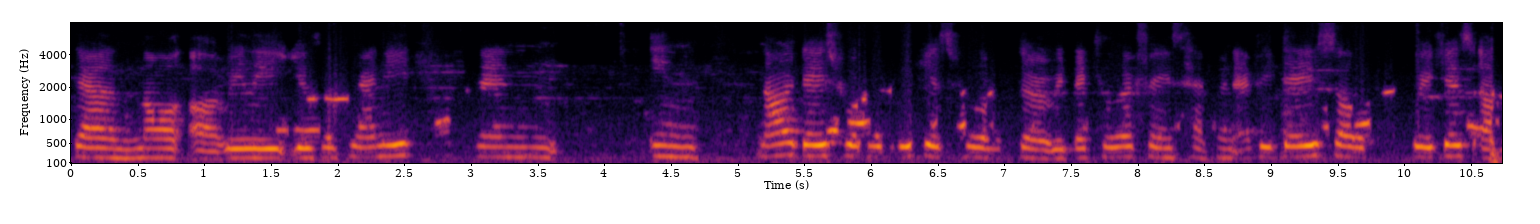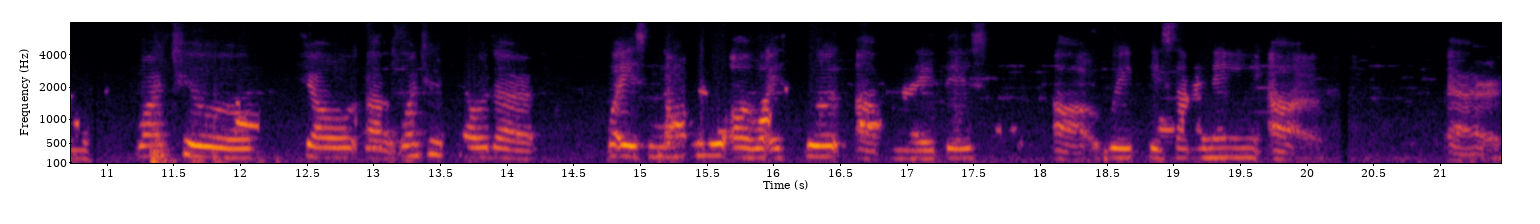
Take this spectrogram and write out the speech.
they are not uh, really user friendly. And in nowadays world which is full of the ridiculous things happen every day, so we just um, want to show uh, want to show the what is normal or what is good uh, by this uh, redesigning uh, uh,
